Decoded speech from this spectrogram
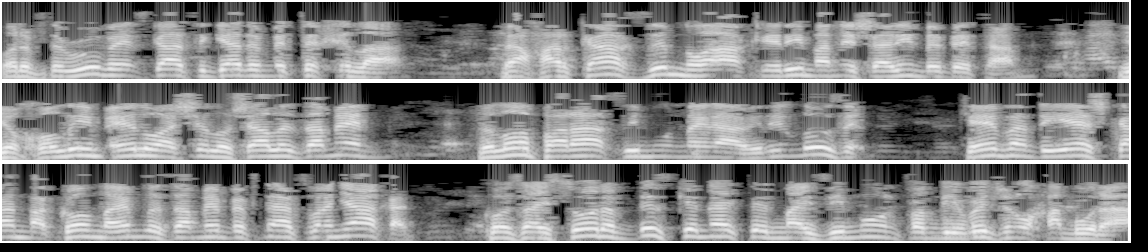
but if the Reubens got together מתחילה, ואחר כך זימנו האחרים הנשארים בביתם, יכולים אלו השלושה לזמן, ולא פרח זימון מנהל. He didn't lose it. כיוון דייש כאן מקום להם לזמן בפני עצמם יחד. Because I sort of disconnected my zimun from the original Habura,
